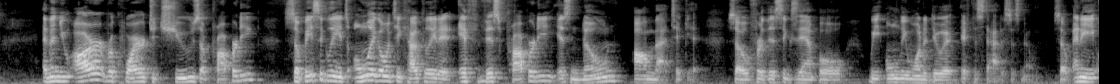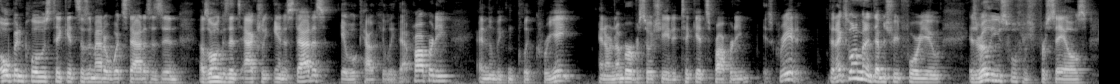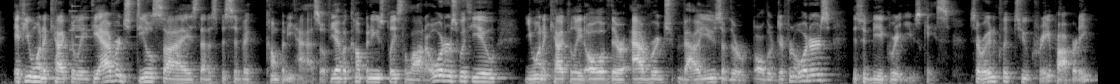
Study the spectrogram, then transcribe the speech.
And then you are required to choose a property. So basically, it's only going to calculate it if this property is known on that ticket. So for this example, we only want to do it if the status is known. So any open closed tickets, doesn't matter what status is in, as long as it's actually in a status, it will calculate that property. And then we can click create and our number of associated tickets property is created. The next one I'm gonna demonstrate for you is really useful for, for sales if you wanna calculate the average deal size that a specific company has. So if you have a company who's placed a lot of orders with you, you wanna calculate all of their average values of their all their different orders, this would be a great use case. So we're going to click to create property.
